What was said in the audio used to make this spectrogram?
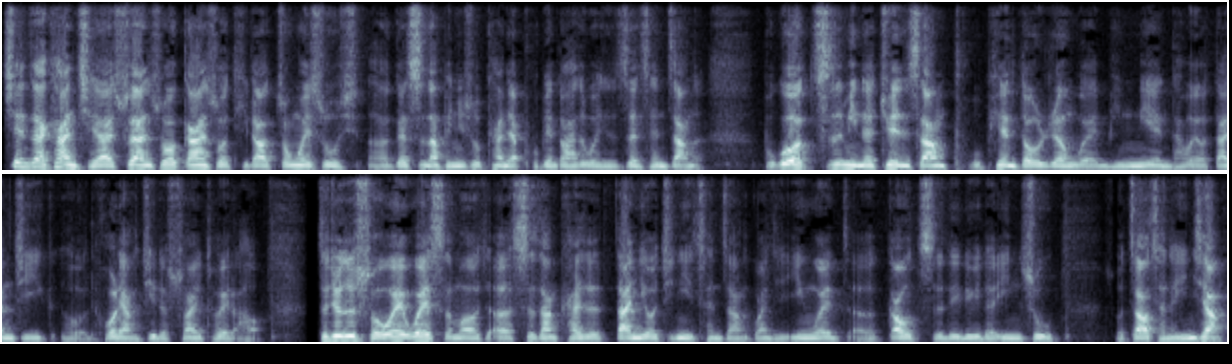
现在看起来虽然说刚才所提到中位数，呃，跟市场平均数看起来普遍都还是维持正成长的。不过，知名的券商普遍都认为明年它会有单季或两季的衰退了哈，这就是所谓为什么呃市场开始担忧经济成长的关系，因为呃高殖利率的因素所造成的影响。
